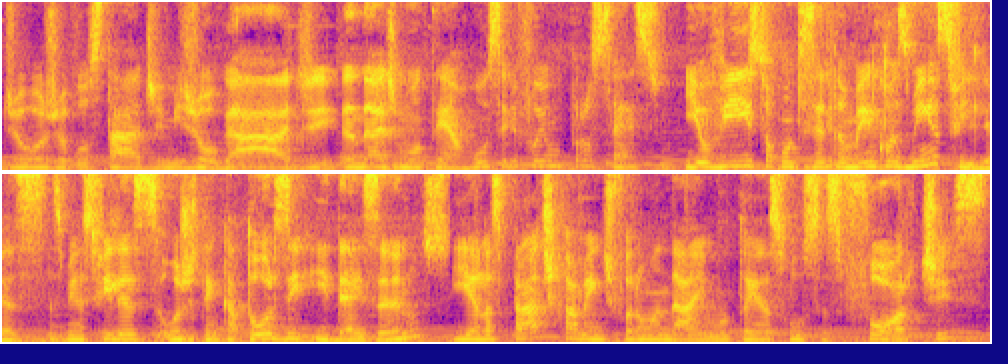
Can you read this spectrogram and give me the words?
de hoje eu gostar de me jogar, de andar de montanha-russa, ele foi um processo. E eu vi isso acontecer também com as minhas filhas. As minhas filhas hoje têm 14 e 10 anos e elas praticamente foram andar em montanhas russas fortes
